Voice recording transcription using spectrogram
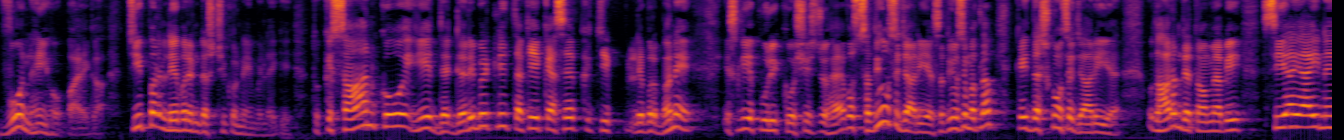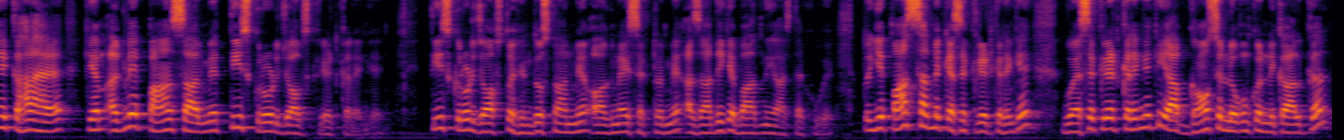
वो नहीं हो पाएगा। चीपर लेबर इंडस्ट्री को नहीं मिलेगी। तो किसान को ये डेरिवेटली ताकि कैसे चीप लेबर बने, इसलिए पूरी कोशिश जो है वो सदियों से जारी है। सदियों से मतलब कई दशकों से जारी है। उदाहरण देता हूँ मैं अभी CII ने कहा है कि हम अगले पाँच साल में तीस करोड़ जॉब्स क्रिएट करेंगे तीस करोड़ जॉब्स तो हिंदुस्तान में ऑर्गेनाइज सेक्टर में आज़ादी के बाद नहीं आज तक हुए। तो ये पाँच साल में कैसे क्रिएट करेंगे? वो ऐसे क्रिएट करेंगे कि आप गाँव से लोगों को निकाल कर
